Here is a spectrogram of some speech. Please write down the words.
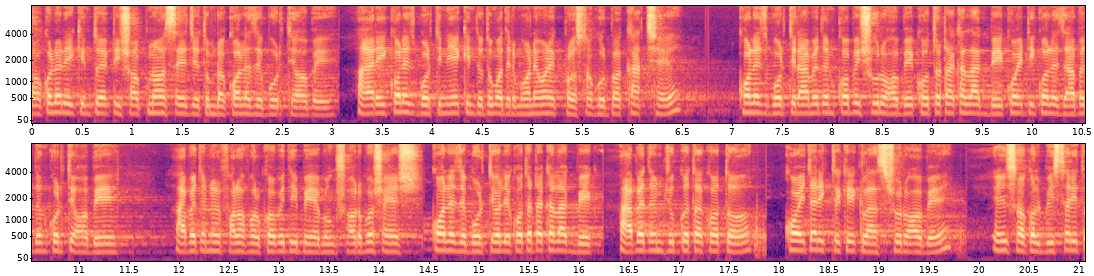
সকলেরই কিন্তু একটি স্বপ্ন আছে যে তোমরা কলেজে ভর্তি হবে। আর এই কলেজ ভর্তি নিয়ে কিন্তু তোমাদের মনে অনেক প্রশ্ন ঘুরপাক খাচ্ছে। কলেজ ভর্তির আবেদন কবে শুরু হবে, কত টাকা লাগবে, কয়টি কলেজে আবেদন করতে হবে, আবেদনের ফলাফল কবে দিবে এবং সর্বশেষ কলেজে ভর্তি হলে কত টাকা লাগবে আবেদন যোগ্যতা কত কয় তারিখ থেকে ক্লাস শুরু হবে? এই সকল বিস্তারিত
